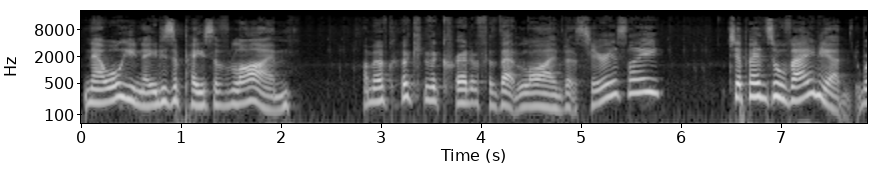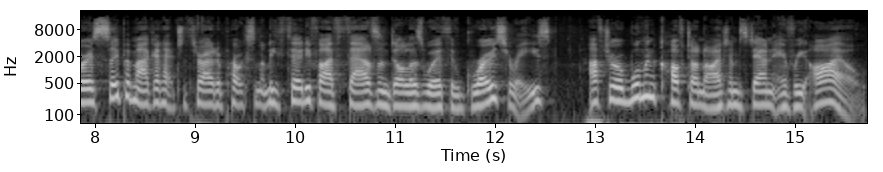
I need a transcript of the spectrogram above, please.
Now all you need is a piece of lime. I mean, I've got to give her credit for that line, but seriously? To Pennsylvania, where a supermarket had to throw out approximately $35,000 worth of groceries after a woman coughed on items down every aisle.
